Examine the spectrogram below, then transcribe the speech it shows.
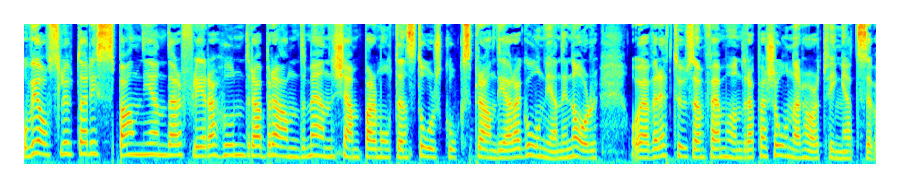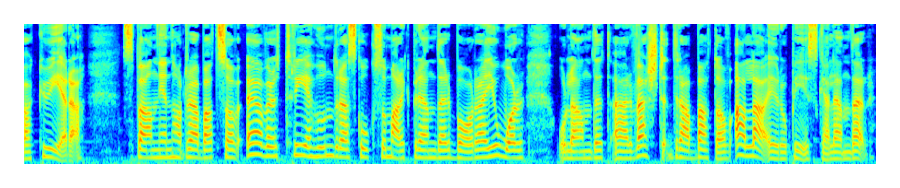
Och vi avslutar i Spanien där flera hundra brandmän kämpar mot en stor skogsbrand i Aragonien i norr och över 1500 personer har tvingats evakuera. Spanien har drabbats av över 300 skogs och markbränder bara i år och landet är värst drabbat av alla europeiska länder.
